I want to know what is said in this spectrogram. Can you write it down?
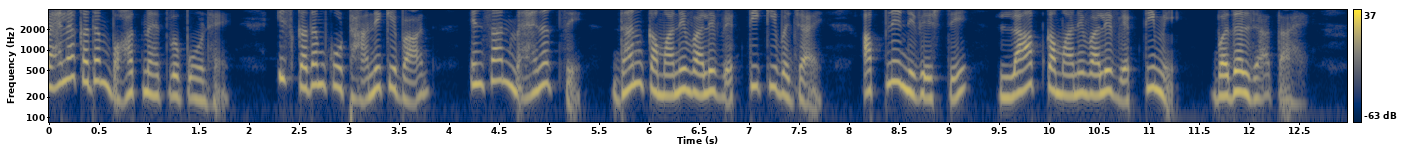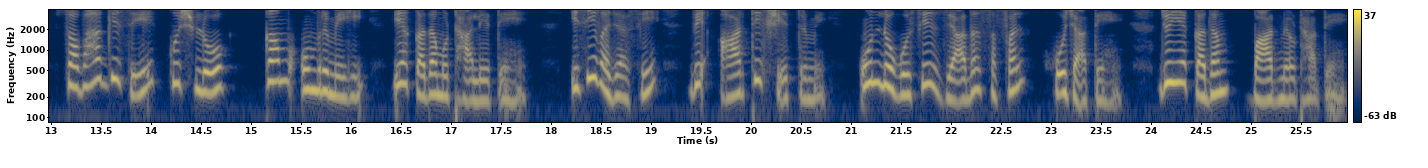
पहला कदम बहुत महत्वपूर्ण है। इस कदम को उठाने के बाद इंसान मेहनत से धन कमाने वाले व्यक्ति की बजाय अपने निवेश से लाभ कमाने वाले व्यक्ति में बदल जाता है। सौभाग्य से कुछ लोग कम उम्र में ही यह कदम उठा लेते हैं। इसी वजह से वे आर्थिक क्षेत्र में उन लोगों से ज़्यादा सफल हो जाते हैं, जो यह कदम बाद में उठाते हैं।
